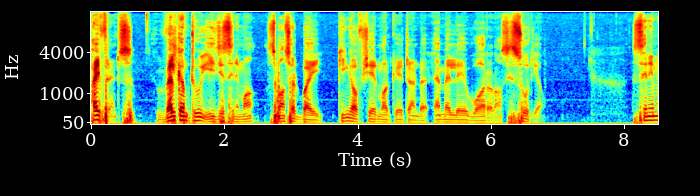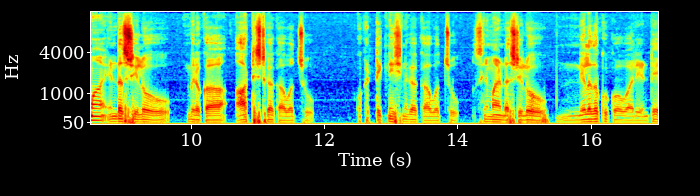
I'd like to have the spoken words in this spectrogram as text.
Hi friends welcome to Easy Cinema sponsored by king of share market and MLA Varanasi Surya cinema ఇండస్ట్రీలో మీరు ఒక ఆర్టిస్ట్గా కావచ్చు ఒక టెక్నీషియన్గా కావచ్చు సినిమా ఇండస్ట్రీలో నిలదొక్కుకోవాలి అంటే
